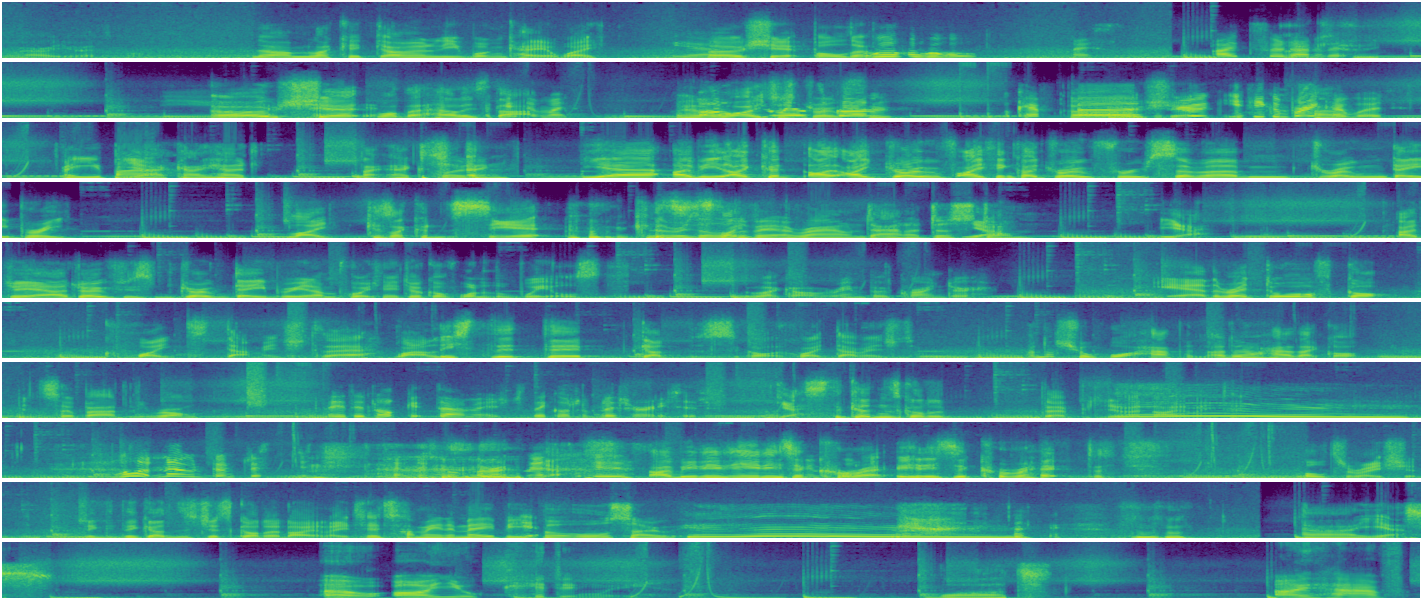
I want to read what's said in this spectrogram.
Where are you at the moment? no, I'm like a, I'm only one k away. Yeah. Oh shit, Boulder. Whoa, nice. I'd slow down a bit. Okay. Yeah, Oh okay, shit, okay. what the hell is Okay, that? never mind. You know Oh, what I just drove gone. through? Okay, Oh, uh, if, shit. you're- if you can break, I Oh. would. Are you back? I heard ba- exploding. Yeah, I mean, I could. I, I drove. I think I drove through some um, drone debris, like because I couldn't see it. there is a lot like, of it around and a dust Yeah. storm. Yeah. I, yeah, I drove through some drone debris and unfortunately took off one of the wheels. Ooh, I got a rainbow grinder. Yeah, the red dwarf got quite damaged there. Well, at least the the guns got quite damaged. I'm not sure what happened. I don't know how that got it so badly wrong. They did not get damaged, they got obliterated. Yes, the guns got a, uh, annihilated. Well, no, don't just. It's technical correctness is. I mean, it, it is a Important. correct. It is a correct alteration. The, the guns just got annihilated. I mean, it may be, Yeah. but also. Ah, yes. Oh, are you kidding me? What? I have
